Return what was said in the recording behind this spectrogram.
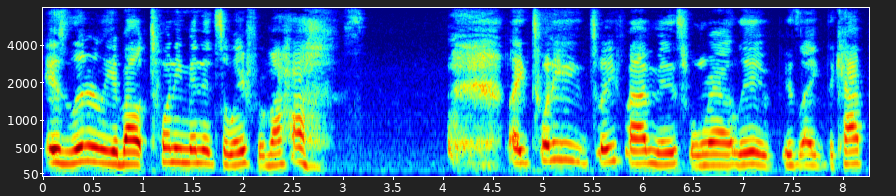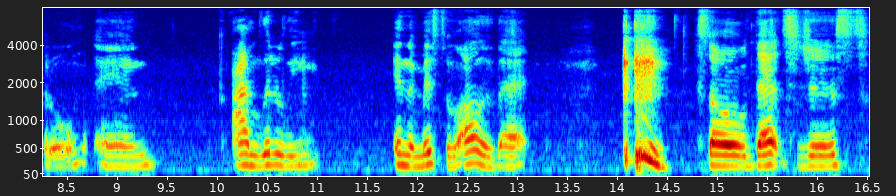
is literally about 20 minutes away from my house. like 20, 25 minutes from where I live is like the capital. And I'm literally in the midst of all of that. so that's just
